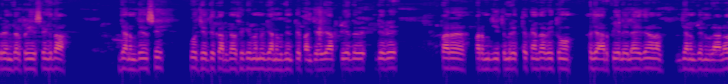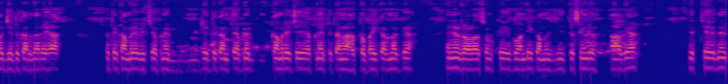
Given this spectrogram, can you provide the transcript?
ਬਰਿੰਦਰਪ੍ਰੀਤ ਸਿੰਘ ਦਾ ਜਨਮ ਦਿਨ ਸੀ। ਉਹ ਜਿੱਦ ਕਰਦਾ ਸੀ ਕਿ ਮੈਨੂੰ ਜਨਮ ਦਿਨ ਤੇ 5000 ਰੁਪਏ ਦੇ ਦੇਵੇ। ਪਰ ਪਰਮਜੀਤ ਮ੍ਰਿਤਕ ਕਹਿੰਦਾ ਵੀ ਤੂੰ 1000 ਰੁਪਏ ਲੈ ਲੈ, ਇਹਦੇ ਨਾਲ ਜਨਮ ਦਿਨ ਮਨਾ ਲਾ। ਉਹ ਜਿੱਦ ਕਰਦਾ ਰਿਹਾ ਅਤੇ ਕਮਰੇ ਵਿੱਚ ਆਪਣੇ ਜਿੱਦ ਕਰਨ ਤੇ ਆਪਣੇ ਕਮਰੇ 'ਚ ਆਪਣੇ ਪਿਤਾ ਨਾਲ ਹੱਥੋਂ ਪਾਈ ਕਰਨ ਲੱਗ ਗਿਆ। ਇਹਨੇ ਰੌਲਾ ਸੁਣ ਕੇ ਗੁਆਂਢੀ ਕਮਲਜੀਤ ਸਿੰਘ ਆ ਗਿਆ। ਇੱਥੇ ਇਹਨੇ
